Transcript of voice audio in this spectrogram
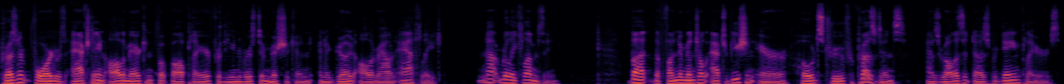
President Ford was actually an All American football player for the University of Michigan and a good all around athlete. Not really clumsy. But the fundamental attribution error holds true for presidents as well as it does for game players.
